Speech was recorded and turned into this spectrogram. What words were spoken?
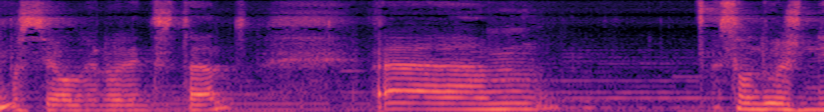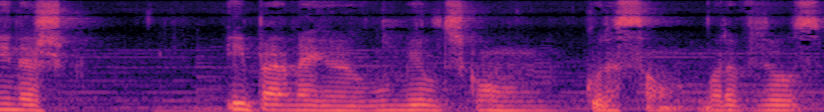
Apareceu a Leonor, entretanto. Ah, são duas meninas hiper mega humildes, com um coração maravilhoso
